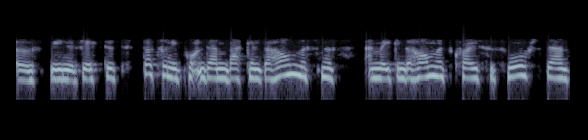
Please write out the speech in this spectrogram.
of being evicted. That's only putting them back into homelessness and making the homeless crisis worse. Then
